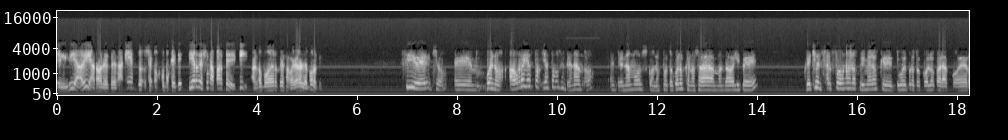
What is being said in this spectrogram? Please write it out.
el día a día, ¿no? El entrenamiento, o sea, como que pierdes una parte de ti al no poder desarrollar el deporte. Sí, de hecho. Eh, bueno, ahora ya, ya estamos entrenando. Entrenamos con los protocolos que nos ha mandado el IPD. De hecho, el SAR fue uno de los primeros que tuvo el protocolo para poder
